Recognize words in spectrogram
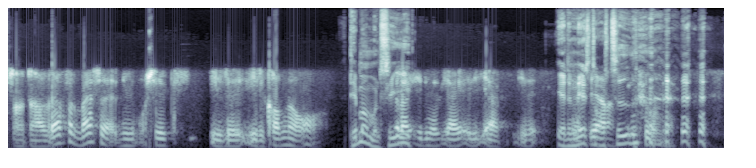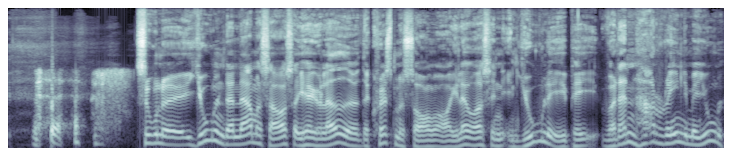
Så der er i hvert fald masser af ny musik i det, i det kommende år. Det må man sige. Eller i det, ja, ja, i det. Ja, det næste ja, års tid. Sune, julen den nærmer sig også, og I har jo lavet uh, The Christmas Song, og I laver også en, en jule-EP. Hvordan har du det egentlig med jul?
